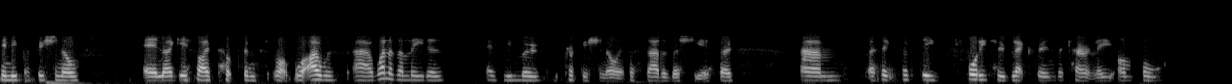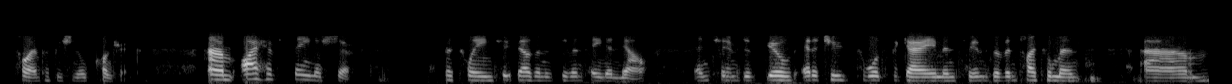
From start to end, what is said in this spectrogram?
semi-professional, and I guess I took them. Well, I was uh, one of the leaders as we moved professional at the start of this year. So um, I think 50, 42 Black Ferns are currently on full-time professional contracts. Um, I have seen a shift between 2017 and now in terms of girls' attitudes towards the game, in terms of entitlement, um,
